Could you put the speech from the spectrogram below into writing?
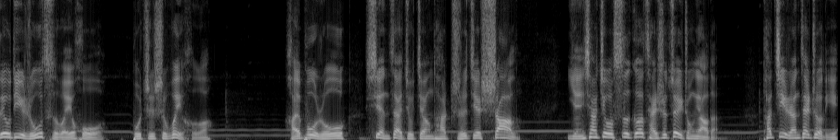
六弟如此维护，不知是为何，还不如现在就将他直接杀了。眼下救四哥才是最重要的。他既然在这里，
